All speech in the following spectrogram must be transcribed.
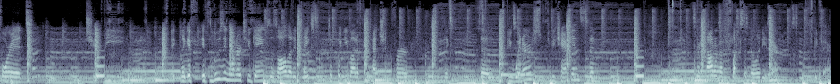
for it to be like if if losing one or two games is all that it takes to put you out of contention for like the to be winners, to be champions, then there's not enough flexibility there. To be fair.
